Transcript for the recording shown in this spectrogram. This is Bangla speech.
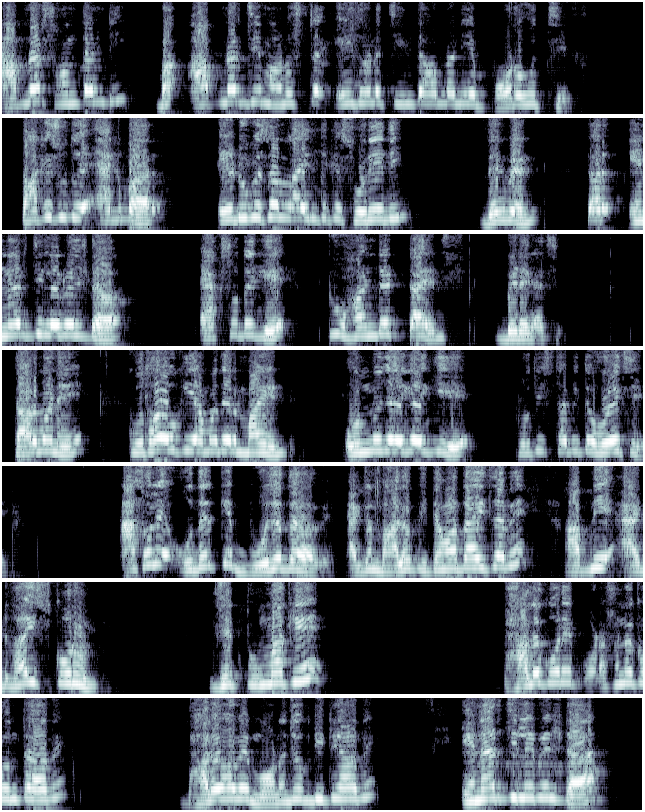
আপনার সন্তানটি বা আপনার যে মানুষটা এই ধরনের চিন্তা ভাবনা নিয়ে বড় হচ্ছে, তাকে শুধু একবার এডুকেশন লাইন থেকে সরিয়ে দিন। দেখবেন, তার এনার্জি লেভেলটা একশো থেকে টু হান্ড্রেড টাইমস বেড়ে গেছে। তার মানে কোথাও কি আমাদের মাইন্ড অন্য জায়গায় গিয়ে প্রতিস্থাপিত হয়েছে। আসলে ওদেরকে বোঝাতে হবে। একজন ভালো পিতামাতা হিসাবে আপনি অ্যাডভাইস করুন যে তোমাকে ভালো করে পড়াশোনা করতে হবে, ভালোভাবে মনোযোগ দিতে হবে এনার্জি লেভেলটা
